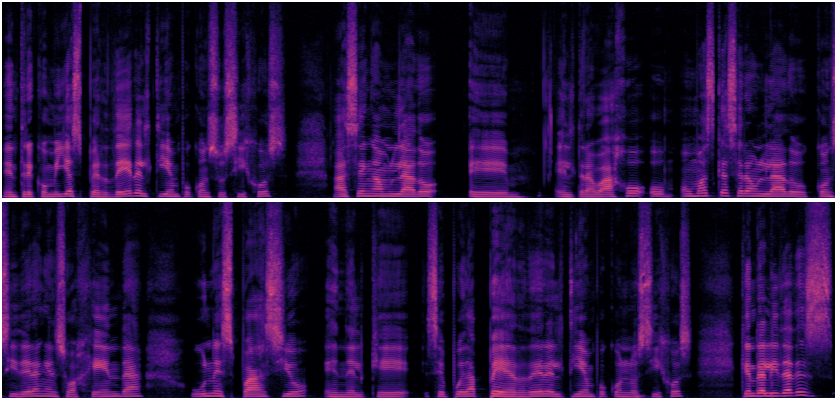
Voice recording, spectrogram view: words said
entre comillas, perder el tiempo con sus hijos, hacen a un lado eh, el trabajo o, o, más que hacer a un lado, consideran en su agenda un espacio en el que se pueda perder el tiempo con los hijos, que en realidad es,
